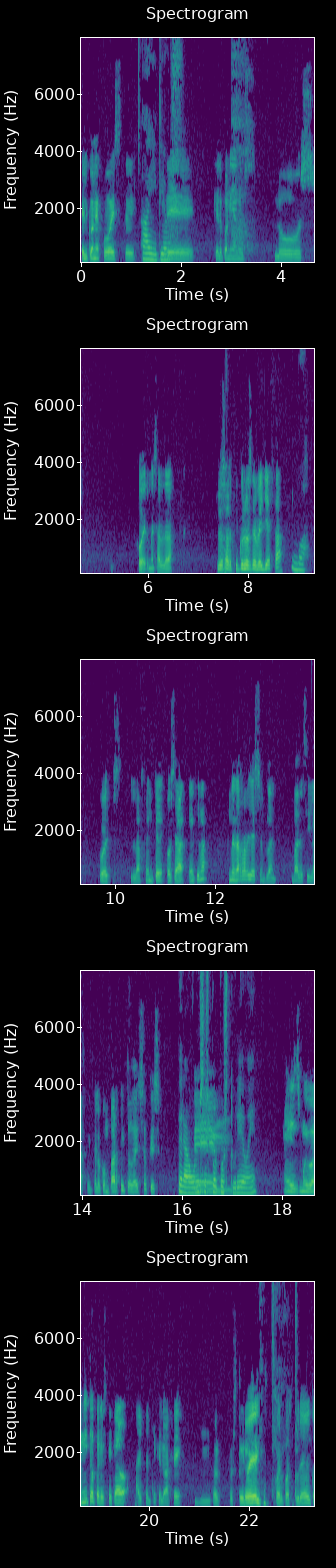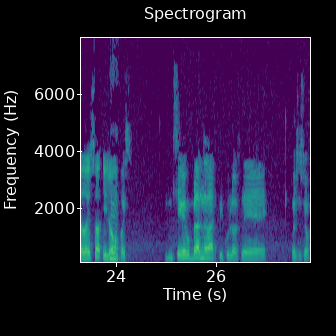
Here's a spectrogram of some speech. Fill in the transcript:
El conejo este... Ay, Dios. de que le ponían los los joder me saldrá los artículos de belleza Buah. pues la gente o sea encima me da rabia eso en plan vale sí la gente lo comparte y todo eso que es Pero algunos es por Em, postureo, ¿eh? es muy bonito pero es que claro hay gente que lo hace mm, por postureo y, por postureo y todo eso y luego Mm. pues sigue comprando artículos de pues eso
